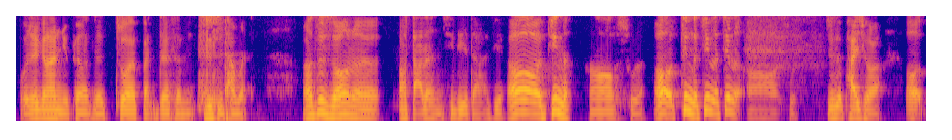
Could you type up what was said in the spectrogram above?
我就跟他女朋友在坐在板凳上面支持他们。然后这时候呢，啊，打得很激烈，打得哦进了，哦输了，哦进了进了进了，哦输了，就是拍球了，哦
